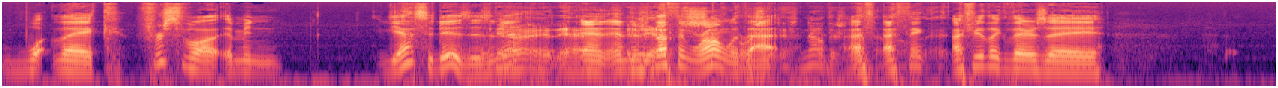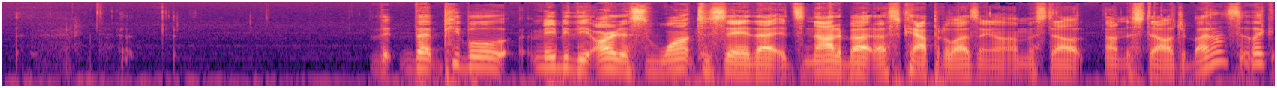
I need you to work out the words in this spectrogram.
what like first of all, I mean, yes, it is, isn't Yeah, it? it- and and there's nothing wrong with that. No, there's I, nothing I think. I feel like there's a that, that people maybe the artists want to say that it's not about us capitalizing on nostalgia on nostalgia but i don't see like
